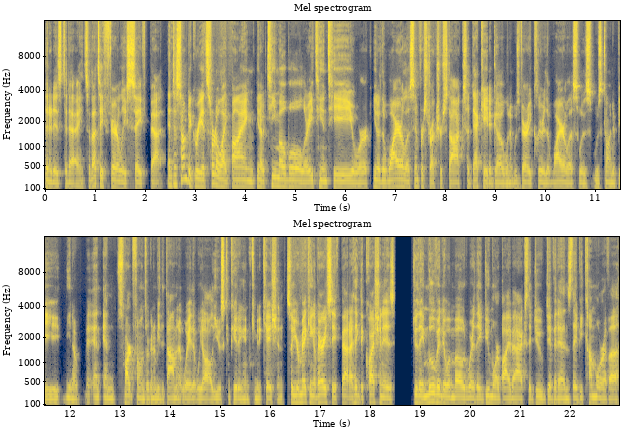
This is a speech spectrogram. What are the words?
than it is today. So that's a fairly safe bet. And to some degree, it's sort of like buying, you know, T-Mobile or AT&T or, you know, the wireless infrastructure stocks a decade ago when it was very clear that wireless was was going to be, you know, and, and smartphones are going to be the dominant way that we all use computing and communication. So you're making a very safe bet. I think the question is, do they move into a mode where they do more buybacks, they do dividends, they become more of a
